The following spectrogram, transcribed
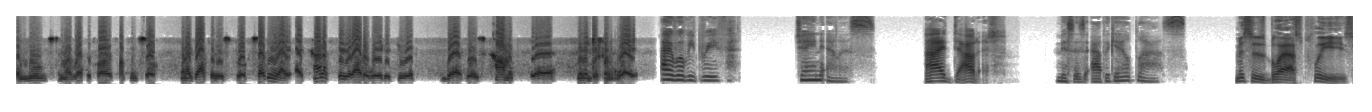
some moves to my repertoire or something. So when I got to this book, suddenly I, I kind of figured out a way to do it that was comic uh, in a different way. I will be brief. Jane Ellis. I doubt it. Mrs. Abigail Blass. Mrs. Blass, please.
